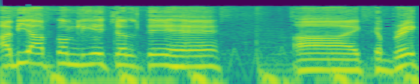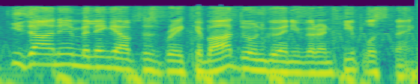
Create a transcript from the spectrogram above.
अभी आपको हम लिए चलते हैं एक ब्रेक की जाने, मिलेंगे आपसे इस ब्रेक के बाद। Don't go anywhere and keep listening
